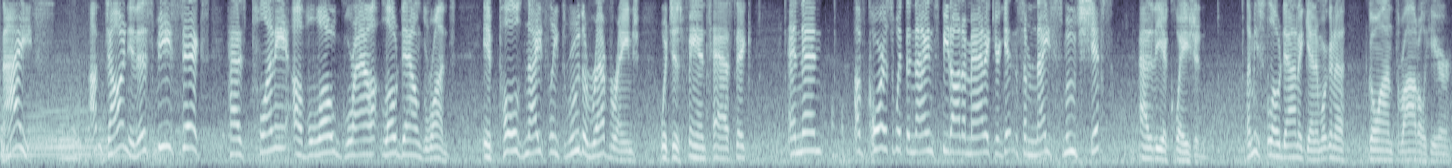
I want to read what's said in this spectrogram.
Nice. I'm telling you, this V6 has plenty of low ground, low down grunt. It pulls nicely through the rev range, which is fantastic. And then, of course, with the nine speed automatic, you're getting some nice smooth shifts out of the equation. Let me slow down again and we're gonna go on throttle here.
